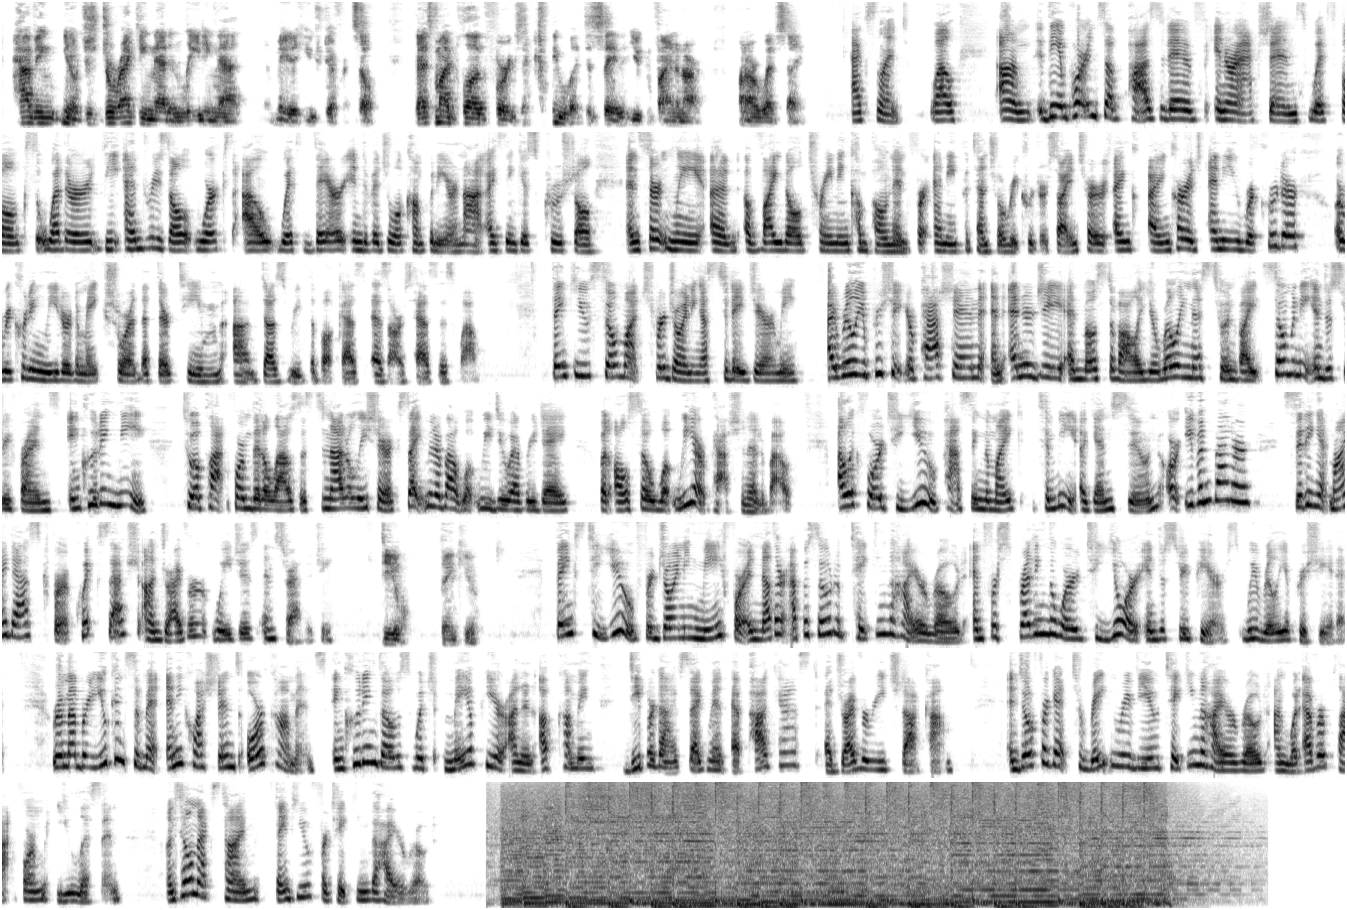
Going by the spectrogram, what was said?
having you know just directing that and leading that made a huge difference. So that's my plug for exactly what to say that you can find on our on our website. Excellent. Well, um, the importance of positive interactions with folks, whether the end result works out with their individual company or not, I think is crucial and certainly a, a vital training component for any potential recruiter. So I, inter- I, I encourage any recruiter or recruiting leader to make sure that their team uh, does read the book as, as ours has as well. Thank you so much for joining us today, Jeremy. I really appreciate your passion and energy, and most of all, your willingness to invite so many industry friends, including me, to a platform that allows us to not only share excitement about what we do every day, but also what we are passionate about. I look forward to you passing the mic to me again soon, or even better, sitting at my desk for a quick sesh on driver wages and strategy. Deal. Thank you. Thanks to you for joining me for another episode of Taking the Hire Road and for spreading the word to your industry peers. We really appreciate it. Remember, you can submit any questions or comments, including those which may appear on an upcoming deeper dive segment at podcast at driverreach.com. And don't forget to rate and review Taking the Hire Road on whatever platform you listen. Until next time, thank you for taking the higher road.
